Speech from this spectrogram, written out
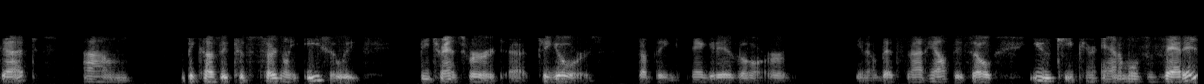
gut um, because it could certainly easily be transferred uh, to yours, something negative or, or you know that's not healthy. So you keep your animals vetted,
